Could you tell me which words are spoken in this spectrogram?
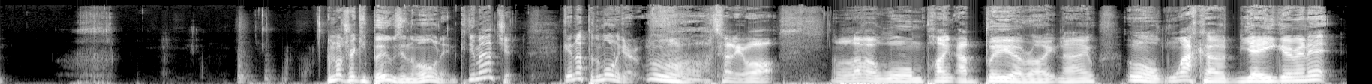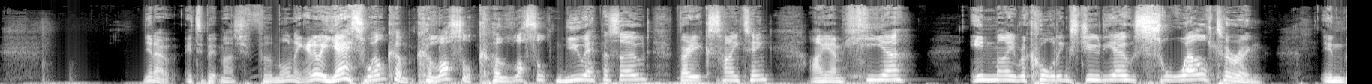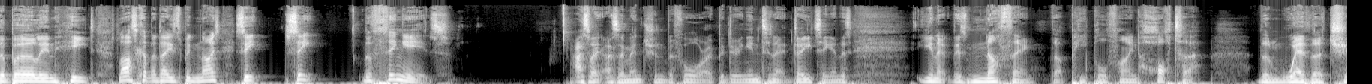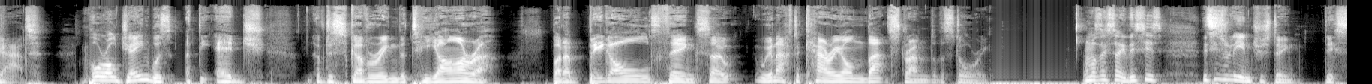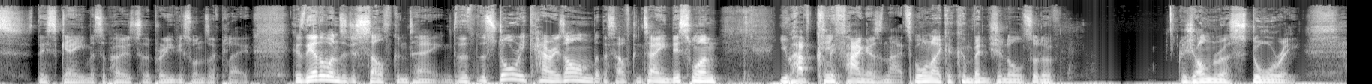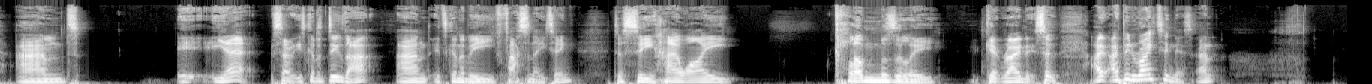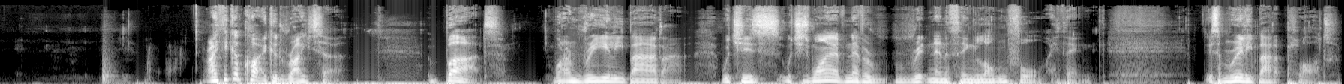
I'm not drinking booze in the morning. Can you imagine? Getting up in the morning and go, oh, I'll tell you what, I love a warm pint of beer right now. Oh, whack a Jaeger in it. You know, it's a bit much for the morning. Anyway, yes, welcome. Colossal, colossal new episode. Very exciting. I am here in my recording studio, sweltering in the Berlin heat. Last couple of days have been nice. See, see, the thing is, as I as I mentioned before, I've been doing internet dating, and there's you know there's nothing that people find hotter than weather chat. Poor old Jane was at the edge of discovering the tiara, but a big old thing. So we're gonna have to carry on that strand of the story. And as I say, this is this is really interesting. This this game as opposed to the previous ones I've played, because the other ones are just self-contained. The, the story carries on, but they're self-contained. This one, you have cliffhangers and that. It's more like a conventional sort of genre story, and it, yeah, so he's going to do that, and it's going to be fascinating to see how I clumsily get round it. So I, I've been writing this, and I think I'm quite a good writer, but what I'm really bad at, which is which is why I've never written anything long form, I think, is I'm really bad at plot.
